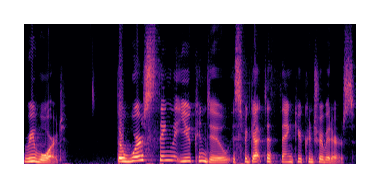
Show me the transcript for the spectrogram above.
Reward. The worst thing that you can do is forget to thank your contributors.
